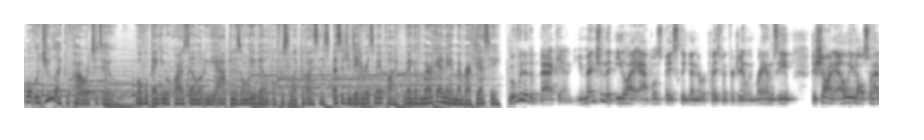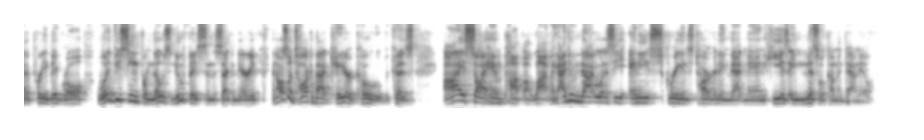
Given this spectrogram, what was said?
What would you like the power to do? Mobile banking requires downloading the app and is only available for select devices. Message and data rates may apply. Bank of America and a member FDIC. Moving to the back end, you mentioned that Eli Apple's basically been the replacement for Jalen Ramsey. DeShon Elliott also had a pretty big role. What have you seen from those new faces in the secondary? And also talk about Kader Kohou because I saw him pop a lot. Like I do not want to see any screens targeting that man. He is a missile coming downhill.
